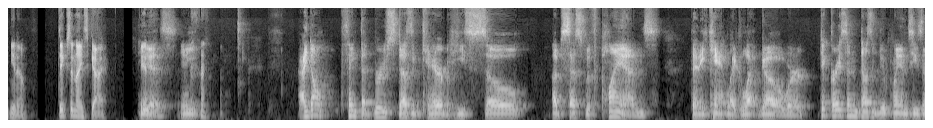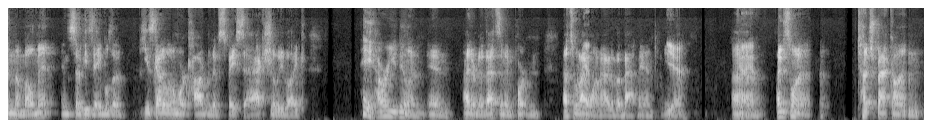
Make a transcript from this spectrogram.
you know, Dick's a nice guy. He Yeah. is. And he, I don't think that Bruce doesn't care, but he's so obsessed with plans that he can't like let go. Where Dick Grayson doesn't do plans, he's in the moment, and so he's able to. He's got a little more cognitive space to actually like, hey, how are you doing? And I don't know. That's an important. That's what I want out of a Batman. Yeah. Um, Yeah, yeah. I just want to touch back on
